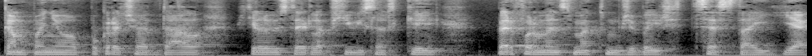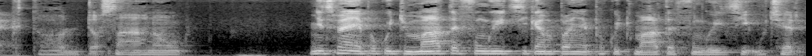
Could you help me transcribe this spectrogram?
kampaňou pokračovat dál, chtěli byste jít lepší výsledky, Performance Max může být cesta, jak toho dosáhnout. Nicméně, pokud máte fungující kampaně, pokud máte fungující účet,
